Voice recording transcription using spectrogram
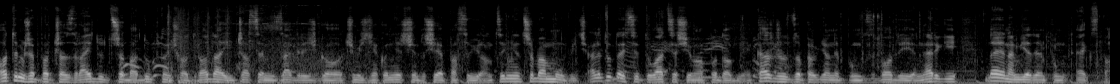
O tym, że podczas rajdu trzeba dupnąć odroda i czasem zagryźć go czymś niekoniecznie do siebie pasującym, nie trzeba mówić, ale tutaj sytuacja się ma podobnie. Każdy uzupełniony punkt z wody i energii daje nam jeden punkt expa.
